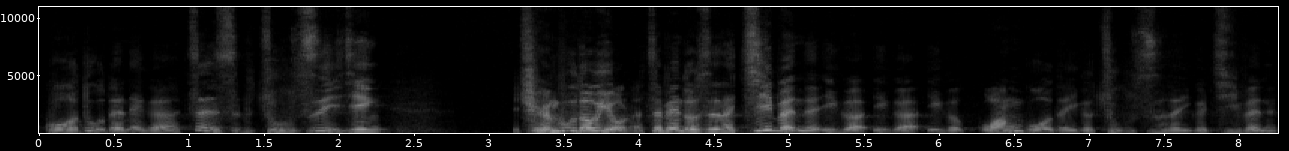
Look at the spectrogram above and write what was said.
国度的那个正式的组织已经。全部都有了，这边都是那基本的一个一个一个王国的一个组织的一个基本的，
